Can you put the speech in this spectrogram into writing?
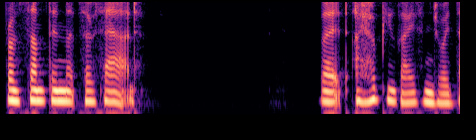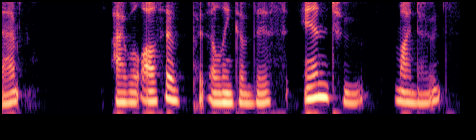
from something that's so sad. But I hope you guys enjoyed that. I will also put a link of this into my notes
